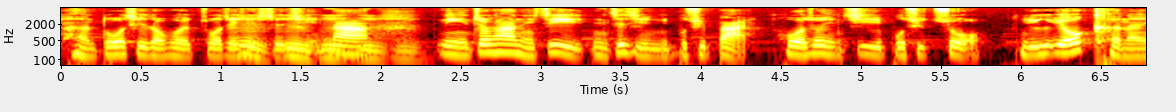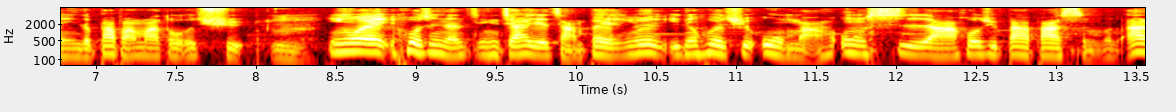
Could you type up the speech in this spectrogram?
很多其实都会做这些事情。嗯嗯嗯、那你就算你自己你自己你不去拜，或者说你自己不去做，你有可能你的爸爸妈妈都会去，嗯，因为或者是你的你家里的长辈，因为一定会去问嘛，问事啊，或去拜拜什么的。啊。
